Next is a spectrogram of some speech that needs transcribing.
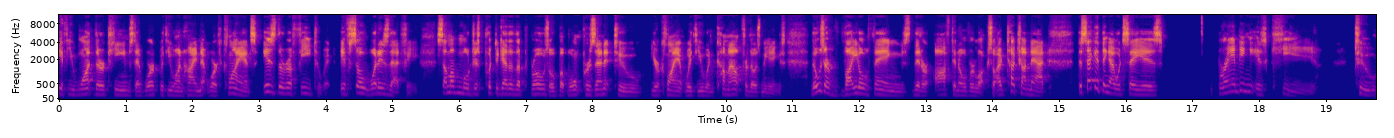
if you want their teams to work with you on high net worth clients, is there a fee to it? If so, what is that fee? Some of them will just put together the proposal, but won't present it to your client with you and come out for those meetings. Those are vital things that are often overlooked. So I touch on that. The second thing I would say is branding is key to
